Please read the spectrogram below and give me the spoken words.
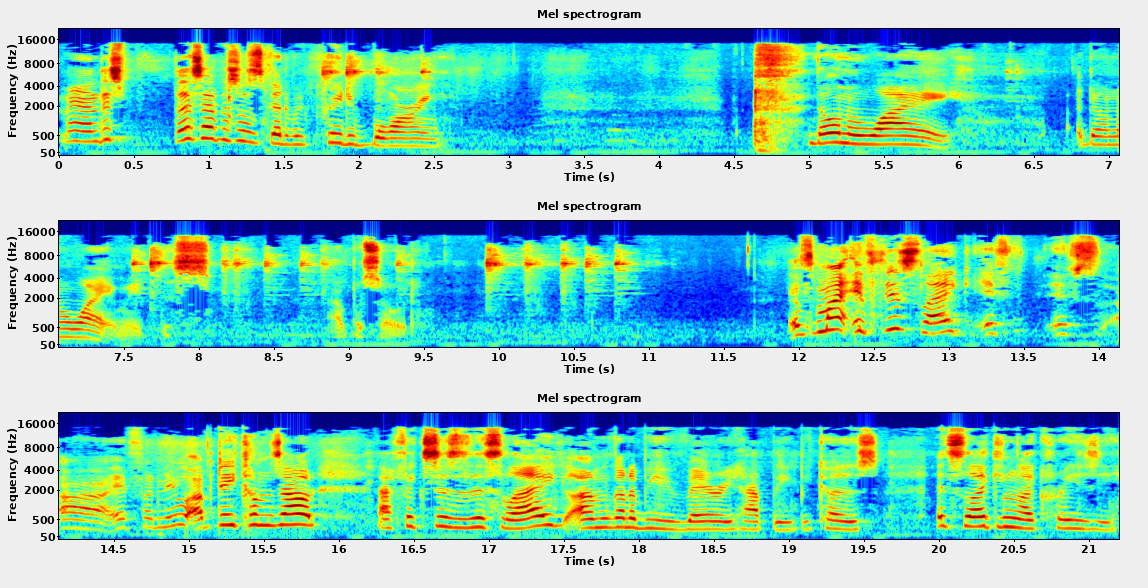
man, this this episode is gonna be pretty boring. don't know why. I don't know why I made this episode. If my if this lag if if uh if a new update comes out that fixes this lag, I'm gonna be very happy because it's lagging like crazy.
